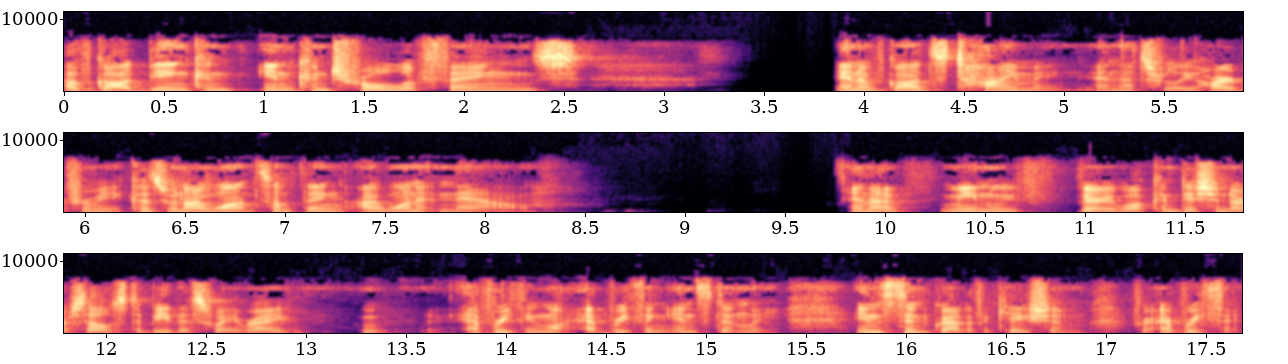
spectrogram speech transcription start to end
of God being con- in control of things and of God's timing. And that's really hard for me because when I want something, I want it now. And I've, I mean, we've very well conditioned ourselves to be this way, right? Everything, everything instantly, instant gratification for everything.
